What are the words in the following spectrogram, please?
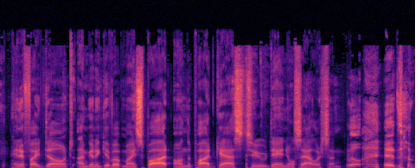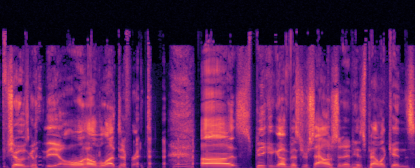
and if I don't, I'm going to give up my spot on the podcast to Daniel Salerson. well, it's, the show's going to be a whole hell of a lot different. uh, speaking of Mr. Salerson and his Pelicans,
